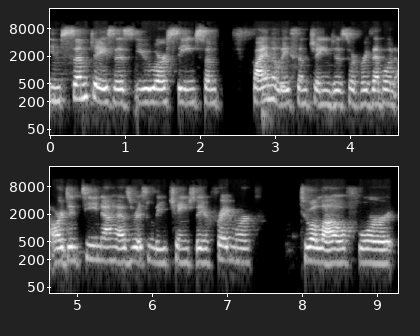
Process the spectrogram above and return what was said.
In some cases, you are seeing some finally some changes. So for example, in Argentina has recently changed their framework to allow for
